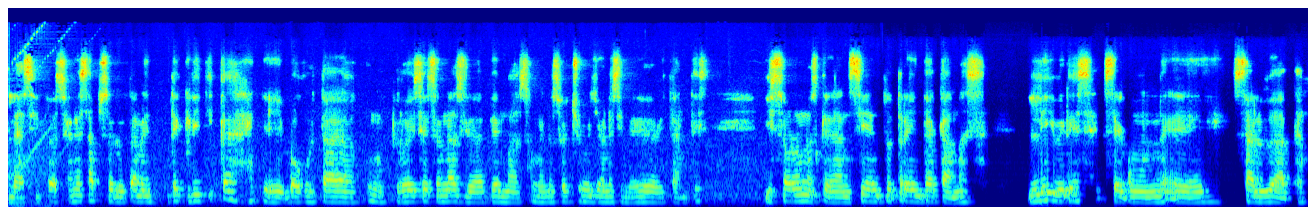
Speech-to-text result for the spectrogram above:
La situación es absolutamente crítica. Eh, Bogotá, como tú lo dices, es una ciudad de más o menos 8 millones y medio de habitantes y solo nos quedan 130 camas libres según eh, Saludata,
